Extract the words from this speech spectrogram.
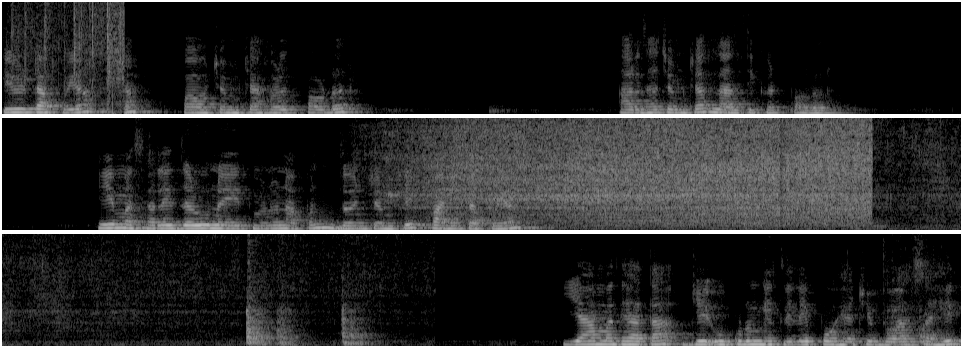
तीळ टाकूया. पाव चमचा हळद पावडर. अर्धा चमचा लाल तिखट पावडर. हे मसाले जळू नयेत म्हणून आपण दोन चमचे पाणी टाकूया. यामध्ये आता जे उकडून घेतलेले पोह्याचे बॉल्स आहेत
